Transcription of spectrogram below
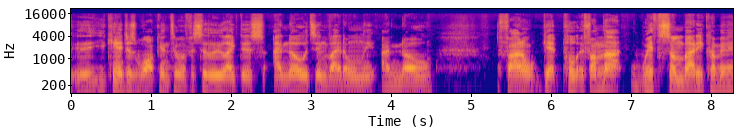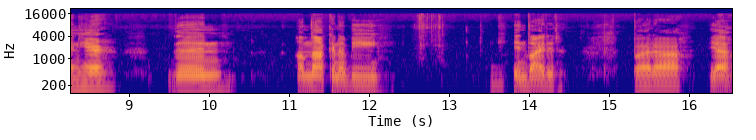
you can't just walk into a facility like this. I know it's invite only. I know if I don't get pulled, if I'm not with somebody coming in here, then I'm not gonna be invited. But uh, yeah,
